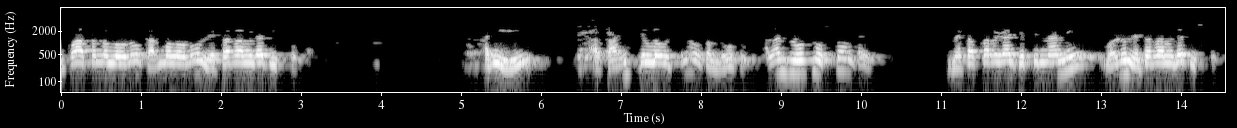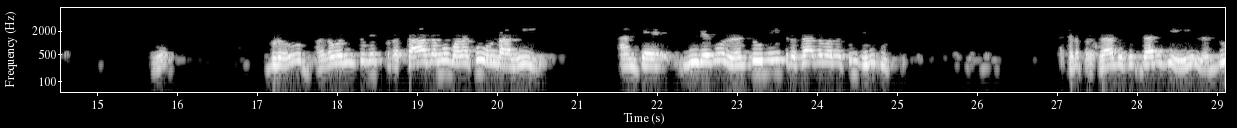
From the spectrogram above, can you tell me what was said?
ఉపాసనలోను కర్మలోను లిటరల్గా తీసుకుంటారు. అది ఆ సాహిత్యంలో వచ్చిన ఒక లోటు. అలాంటి లోట్లు వస్తూ ఉంటాయి. మెటఫర్గా చెప్పిన దాన్ని వాడు లిటరల్గా తీసుకుంటాడు. ఇప్పుడు భగవంతుని ప్రసాదము మనకు ఉండాలి అంటే వీడేమో లడ్డూని ప్రసాదం అనకు దీని గుర్తు అక్కడ ప్రసాద శబ్దానికి లడ్డు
